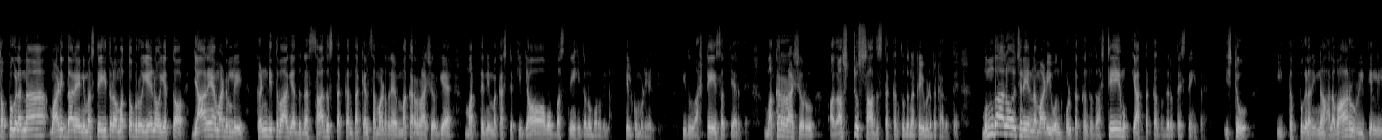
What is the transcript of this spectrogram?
ತಪ್ಪುಗಳನ್ನು ಮಾಡಿದ್ದಾರೆ, ನಿಮ್ಮ ಸ್ನೇಹಿತರೋ ಮತ್ತೊಬ್ಬರು ಏನೋ ಎತ್ತೋ, ಯಾರೇ ಮಾಡಿರಲಿ, ಖಂಡಿತವಾಗಿ ಅದನ್ನು ಸಾಧಿಸ್ತಕ್ಕಂಥ ಕೆಲಸ ಮಾಡಿದ್ರೆ ಮಕರ ರಾಶಿಯವ್ರಿಗೆ ಮತ್ತೆ ನಿಮ್ಮ ಕಷ್ಟಕ್ಕೆ ಯಾವೊಬ್ಬ ಸ್ನೇಹಿತನೂ ಬರೋದಿಲ್ಲ. ತಿಳ್ಕೊಂಬಿಡಿ ಹೇಳ್ತೀನಿ. ಇದು ಅಷ್ಟೇ ಸತ್ಯ ಇರುತ್ತೆ. ಮಕರ ರಾಶಿಯವರು ಅದಷ್ಟು ಸಾಧಿಸ್ತಕ್ಕಂಥದ್ದನ್ನು ಕೈ ಬಿಡಬೇಕಾಗುತ್ತೆ ಮುಂದಾಲೋಚನೆಯನ್ನು ಮಾಡಿ ಹೊಂದ್ಕೊಳ್ತಕ್ಕಂಥದ್ದು ಅಷ್ಟೇ ಮುಖ್ಯ ಆಗ್ತಕ್ಕಂಥದ್ದು ಇರುತ್ತೆ ಸ್ನೇಹಿತರೆ. ಇಷ್ಟು ಈ ತಪ್ಪುಗಳನ್ನು ಇನ್ನೂ ಹಲವಾರು ರೀತಿಯಲ್ಲಿ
